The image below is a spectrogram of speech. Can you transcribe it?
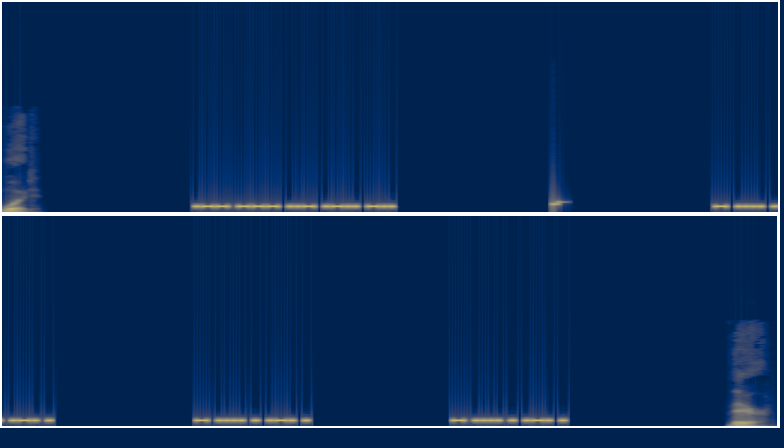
Would. There.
